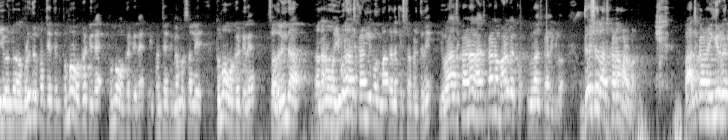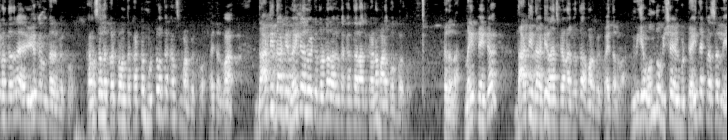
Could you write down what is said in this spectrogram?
ಈ ಒಂದು ಮುಡಿದ ಪಂಚಾಯತಿಯಲ್ಲಿ ತುಂಬಾ ಒಗ್ಗಟ್ಟಿದೆ ತುಂಬಾ ಒಗ್ಗಟ್ಟಿದೆ. ಈ ಪಂಚಾಯತಿ ಮೆಂಬರ್ಸ್ ಅಲ್ಲಿ ತುಂಬಾ ಒಗ್ಗಟ್ಟಿದೆ. ಸೊ ಅದರಿಂದ ನಾನು ಯುವ ರಾಜಕಾರಣಿಗೆ ಒಂದು ಮಾತಾಡೋಕೆ ಇಷ್ಟಪಡ್ತೀನಿ. ಯುವ ರಾಜಕಾರಣ ರಾಜಕಾರಣ ಮಾಡಬೇಕು. ಯುವ ರಾಜಕಾರಣಿಗಳು ದೇಶದ ರಾಜಕಾರಣ ಮಾಡಬಾರ್ದು. ರಾಜಕಾರಣ ಹೆಂಗಿರ್ಬೇಕು ಅಂತಂದ್ರೆ ವಿವೇಕಾನಂದ ಇರಬೇಕು ಕನಸನ್ನು ಕಟ್ಟುವಂತ ಕಟ್ಟ ಮುಟ್ಟುವಂತ ಕನಸು ಮಾಡಬೇಕು. ಆಯ್ತಲ್ವಾ? ದಾಟಿ ದಾಟಿ ನೈಟ್ ನೈಟ್ ದೊಡ್ಡದಾಗತಕ್ಕಂಥ ರಾಜಕಾರಣ ಮಾಡಕ್ ಹೋಗ್ಬಾರ್ದು. ಇದಲ್ಲ ನೈಟ್ ನೈಟ್ ದಾಟಿ ದಾಟಿ ರಾಜಕಾರಣ ಆಗುತ್ತಾ ಮಾಡಬೇಕು. ಆಯ್ತಲ್ವಾ? ನಿಮಗೆ ಒಂದು ವಿಷಯ ಹೇಳ್ಬಿಟ್ಟು ಐದನೇ ಕ್ಲಾಸಲ್ಲಿ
